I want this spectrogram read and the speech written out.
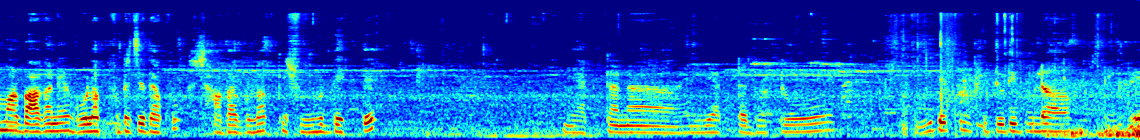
আমার বাগানের গোলাপ ফুটেছে, দেখো। সাদা গোলাপ, কি সুন্দর দেখতে। একটা না, এই একটা দুটো। এই দেখুন, ভিতরে গোলাপ দেখবে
